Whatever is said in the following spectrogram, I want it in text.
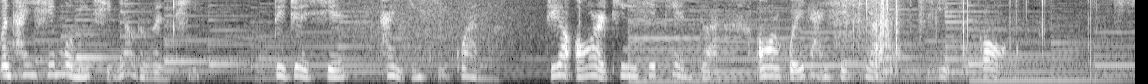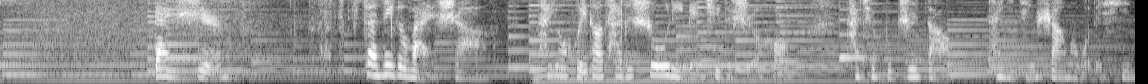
问他一些莫名其妙的问题。对这些他已经习惯了，只要偶尔听一些片段，偶尔回答一些片段，也就够了。但是，在那个晚上，他又回到他的书里面去的时候，他却不知道他已经伤了我的心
